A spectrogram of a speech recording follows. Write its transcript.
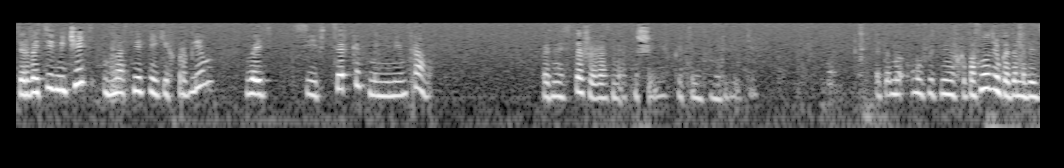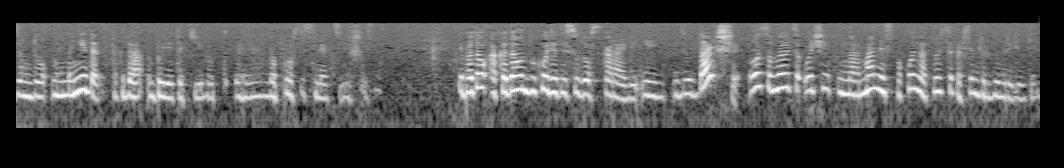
Теперь войти в мечеть, у нас нет никаких проблем. Войти в церковь мы не имеем права. Поэтому есть также разные отношения к этим двум религиям. Это мы, может быть, немножко посмотрим, когда мы дойдем до Мимонида, тогда были такие вот э, вопросы смерти или жизни. И потом, а когда он выходит из судов с Аравии и идет дальше, он становится очень нормально и спокойно относится ко всем другим религиям.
